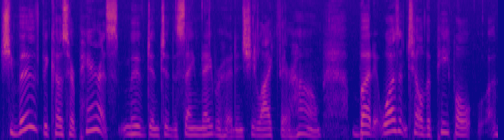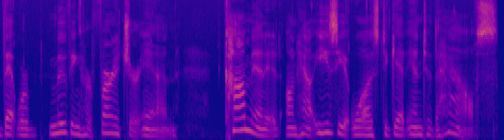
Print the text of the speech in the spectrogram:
she moved because her parents moved into the same neighborhood and she liked their home. But it wasn't till the people that were moving her furniture in commented on how easy it was to get into the house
